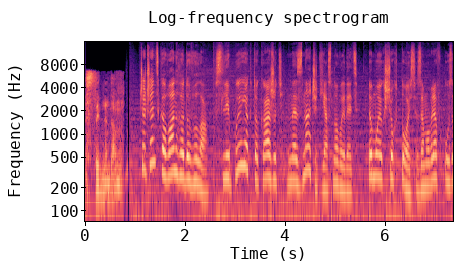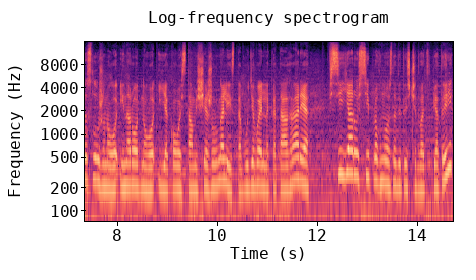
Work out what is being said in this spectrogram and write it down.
стыдно там. Чеченська ванга довела сліпий, як то кажуть, не значить ясновидець. Тому, якщо хтось замовляв у заслуженого і народного і якогось там ще журналіста, будівельника та аграрія всі ярусі прогноз на 2025 рік,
